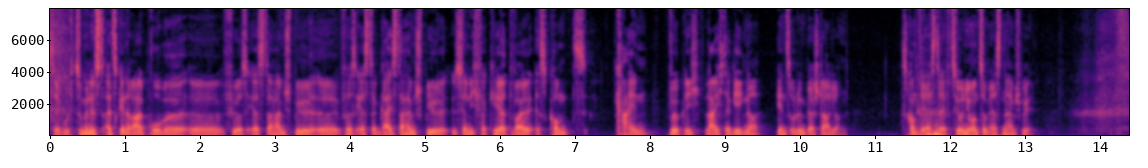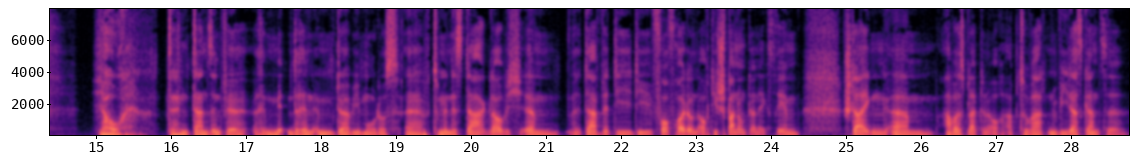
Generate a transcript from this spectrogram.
Sehr gut. Zumindest als Generalprobe äh, für das erste Heimspiel, äh, für das erste Geisterheimspiel ist ja nicht verkehrt, weil es kommt kein wirklich leichter Gegner ins Olympiastadion. Es kommt der erste FC Union zum ersten Heimspiel. Jo, dann, dann sind wir mittendrin im Derby-Modus. Äh, zumindest da, glaube ich, ähm, da wird die, die Vorfreude und auch die Spannung dann extrem steigen. Ähm, aber es bleibt dann auch abzuwarten, wie das Ganze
